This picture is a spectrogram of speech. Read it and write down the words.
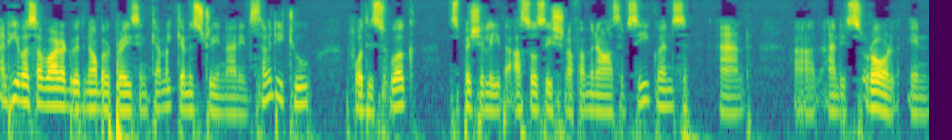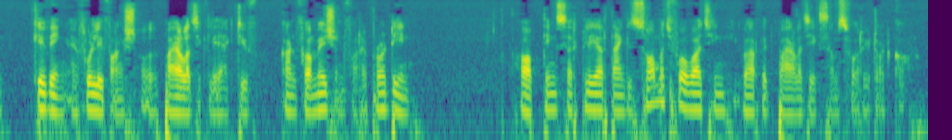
And he was awarded with Nobel Prize in Chemistry in 1972 for this work, especially the association of amino acid sequence and uh, and its role in giving a fully functional biologically active conformation for a protein. Hope things are clear. Thank you so much for watching. You are with biologyexamsforyou.com.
